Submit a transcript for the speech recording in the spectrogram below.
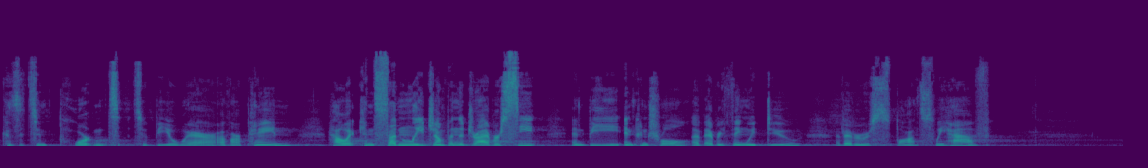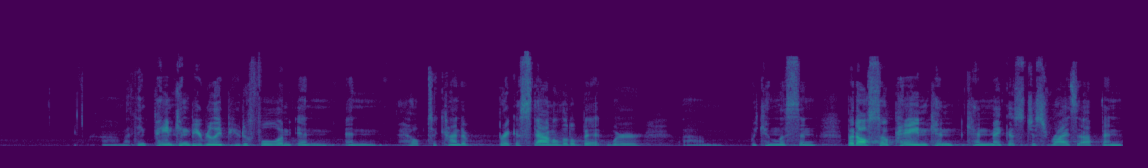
Because it's important to be aware of our pain, how it can suddenly jump in the driver's seat and be in control of everything we do, of every response we have. Um, I think pain can be really beautiful and, and, and help to kind of break us down a little bit where um, we can listen, but also pain can, can make us just rise up and,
